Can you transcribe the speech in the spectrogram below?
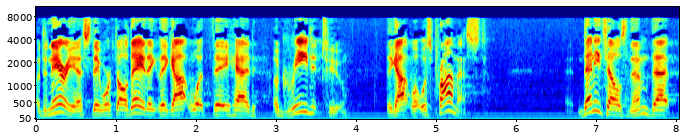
a denarius. They worked all day. They, they got what they had agreed to. They got what was promised. Then he tells them that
